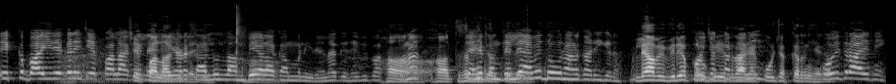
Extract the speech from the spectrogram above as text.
ਇੱਕ ਬਾਈ ਦੇ ਘਰੇ ਚੇਪਾ ਲਾ ਕੇ ਲੈ ਲੈ ਯਾਰ ਕੱਲ ਨੂੰ ਲਾਂਬੇ ਵਾਲਾ ਕੰਮ ਨਹੀਂ ਰਹਿੰਦਾ ਕਿਸੇ ਵੀ ਪੱਖ ਤੋਂ ਨਾ। ਹਾਂ ਤਸੱਲੀ ਚਾਹੇ ਬੰਦੇ ਲਿਆਵੇ ਦੋ ਨਾਲ ਕਾਰੀਗਰ ਲਿਆਵੇ ਵੀਰੇ ਆਪਾਂ ਨੂੰ ਕੀ ਇਤਰਾਜ਼ ਕੋਈ ਚੱਕਰ ਨਹੀਂ ਹੈਗਾ। ਕੋਈ ਇਤਰਾਜ਼ ਨਹੀਂ।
